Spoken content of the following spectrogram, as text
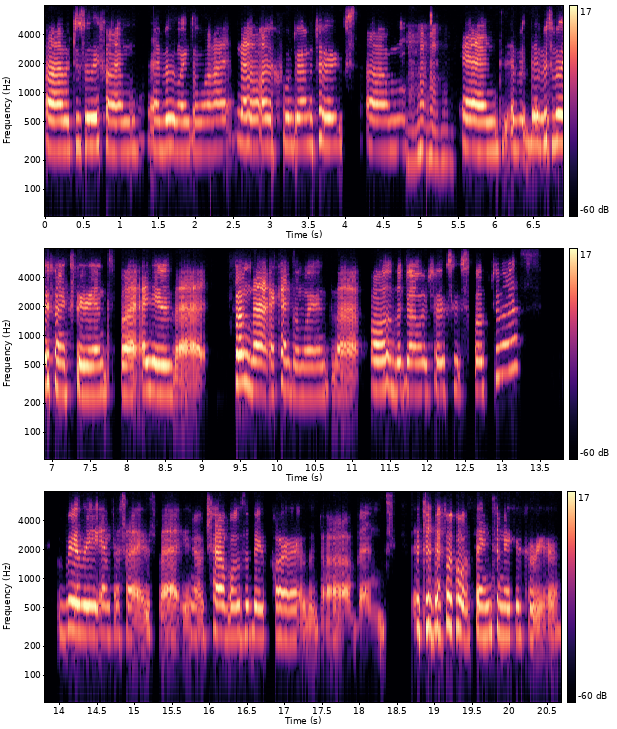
uh, which was really fun. I really learned a lot, met a lot of cool dramaturgs. Um, and it, it was a really fun experience. But I knew that from that, I kind of learned that all of the dramaturgs who spoke to us really emphasize that you know travel is a big part of the job, and it's a difficult thing to make a career.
